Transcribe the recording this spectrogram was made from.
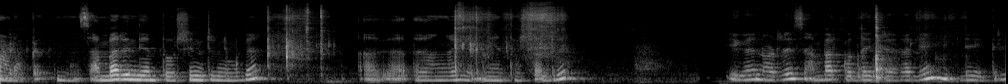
ಮಾಡಾಕ ಸಾಂಬಾರಿಂದ ಏನು ತೋರ್ಸಿನಿ ರೀ ನಿಮ್ಗೆ ಅದು ಹಂಗಾಗಿ ಎಣ್ಣೆ ಏನು ತೋರ್ಸಲ್ರಿ? ಈಗ ನೋಡ್ರಿ ಸಾಂಬಾರು ಕುದ್ದೈತ್ರಿ ಆಗಲ್ಲಿ ಇಲ್ಲೇ ಐತ್ರಿ.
